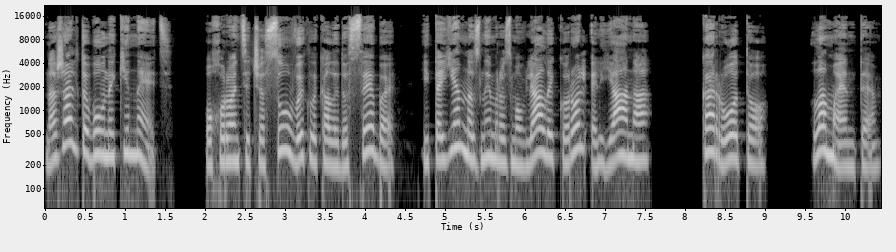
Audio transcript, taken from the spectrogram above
На жаль, то був не кінець. Охоронці часу викликали до себе і таємно з ним розмовляли король Ельяна, Карото, Ламенте.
